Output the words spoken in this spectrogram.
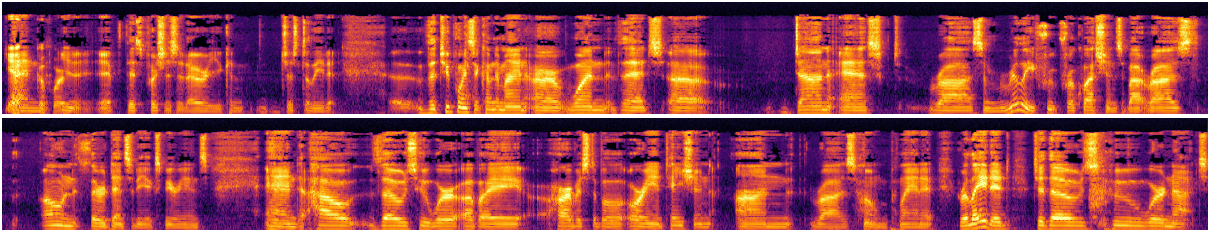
Yeah, and go for it. you know, if this pushes it over, you can just delete it. Uh, the two points that come to mind are one that uh, Don asked Ra some really fruitful questions about Ra's own third density experience and how those who were of a harvestable orientation on Ra's home planet related to those who were not.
